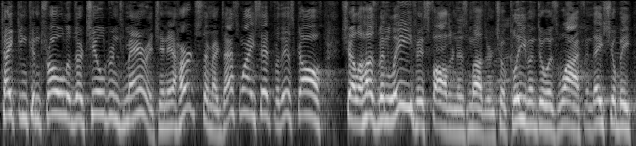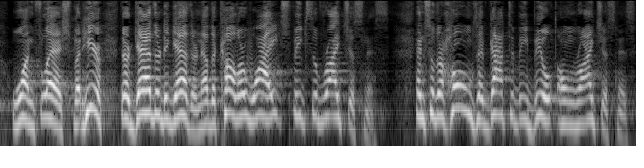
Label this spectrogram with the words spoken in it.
taking control of their children's marriage and it hurts their marriage. That's why he said, for this cause shall a husband leave his father and his mother and shall cleave unto his wife and they shall be one flesh. But here they're gathered together. Now the color white speaks of righteousness. And so their homes have got to be built on righteousness,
